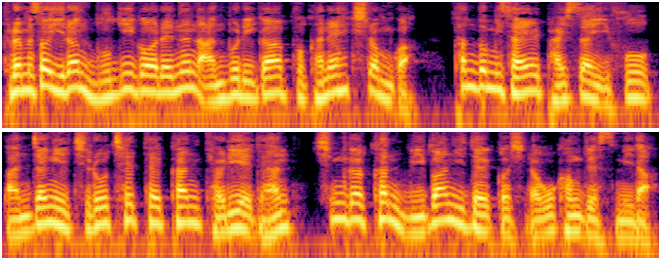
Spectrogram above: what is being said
그러면서 이런 무기 거래는 안보리가 북한의 핵실험과 탄도미사일 발사 이후 만장일치로 채택한 결의에 대한 심각한 위반이 될 것이라고 강조했습니다.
